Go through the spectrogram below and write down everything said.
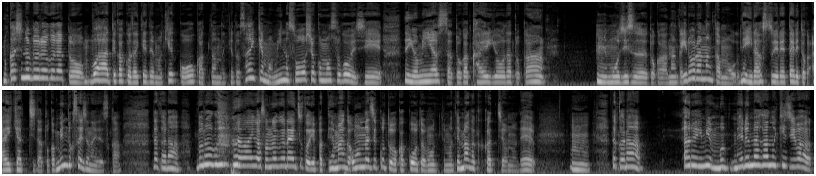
昔のブログだと、わーって書くだけでも結構多かったんだけど、最近もみんな装飾もすごいし、ね、読みやすさとか開業だとか、うん、文字数とか、なんかいろいろなんかもうね、イラスト入れたりとか、アイキャッチだとか、めんどくさいじゃないですか。だから、ブログの場合はそのぐらいちょっとやっぱ手間が、同じことを書こうと思っても手間がかかっちゃうので、うん。だから、ある意味、メルマガの記事は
